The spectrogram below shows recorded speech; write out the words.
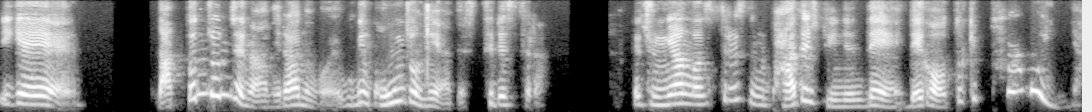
이게 나쁜 존재는 아니라는 거예요. 우리는 공존해야 돼 스트레스랑. 중요한 건 스트레스는 받을 수 있는데 내가 어떻게 풀고 있냐.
